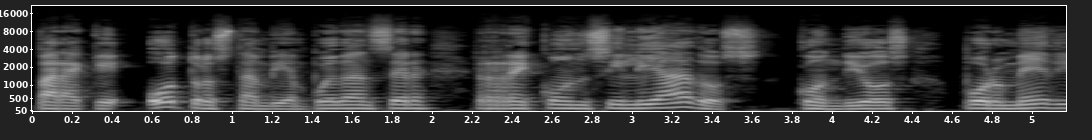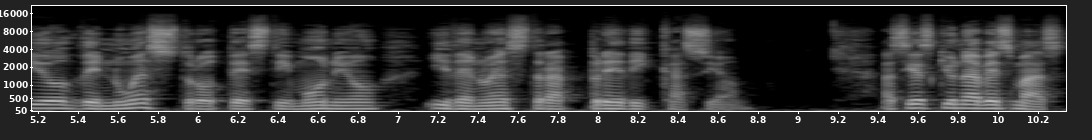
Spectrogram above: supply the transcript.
para que otros también puedan ser reconciliados con Dios por medio de nuestro testimonio y de nuestra predicación. Así es que una vez más,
